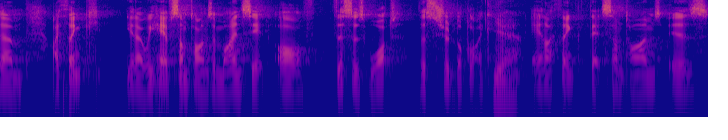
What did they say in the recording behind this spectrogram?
um, I think, you know, we have sometimes a mindset of this is what this should look like. yeah. And I think that sometimes is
